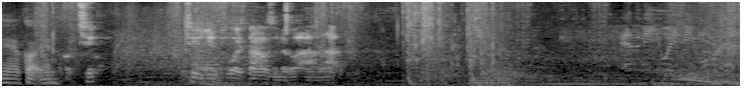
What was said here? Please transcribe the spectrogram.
Yeah, I've got him. Got two, 240,000 of out of that. Enemy UAV overhead.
